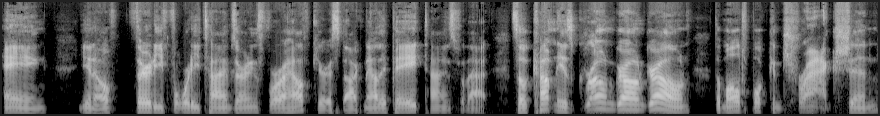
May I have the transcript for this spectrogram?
paying, you know, 30, 40 times earnings for a healthcare stock. Now they pay eight times for that. So the company has grown, grown, grown the multiple contraction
